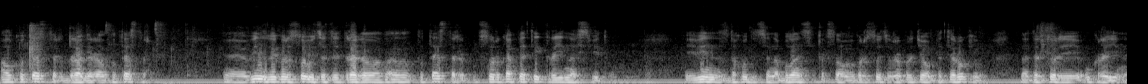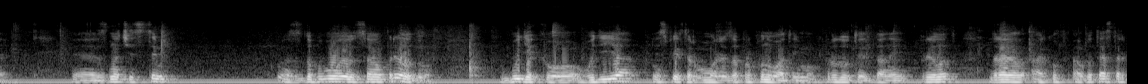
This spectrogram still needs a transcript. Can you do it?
алкотестер, драгер алкотестер. Е, Він використовується цей драгер алкотестер в 45 країнах світу. Він знаходиться на балансі, так само використовується вже протягом 5 років на території України. Е, Значить, з цим з допомогою цього приладу будь-якого водія інспектор може запропонувати йому продути даний прилад, драйвер алкотестер.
